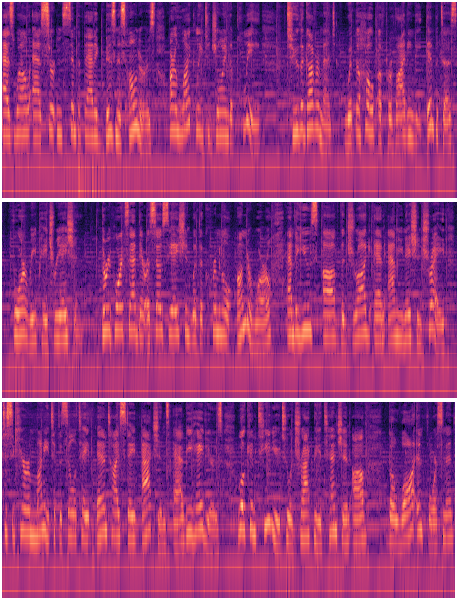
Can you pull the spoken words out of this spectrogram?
as well as certain sympathetic business owners, are likely to join the plea to the government with the hope of providing the impetus for repatriation. The report said their association with the criminal underworld and the use of the drug and ammunition trade to secure money to facilitate anti state actions and behaviors will continue to attract the attention of the law enforcement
